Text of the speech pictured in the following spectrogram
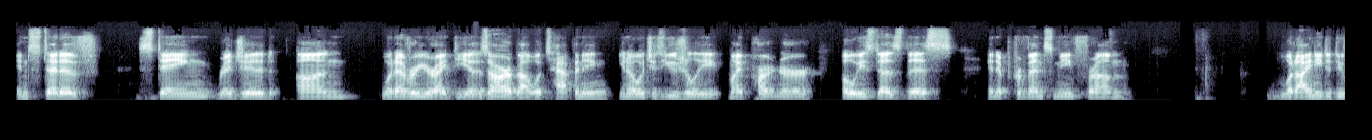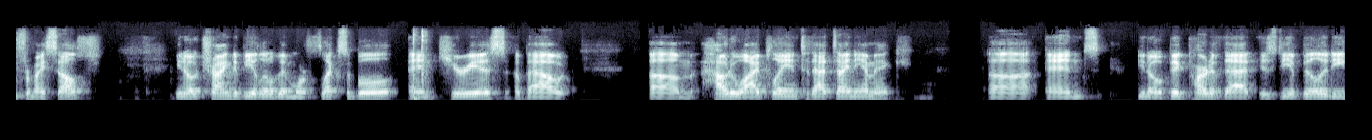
instead of staying rigid on whatever your ideas are about what's happening, you know, which is usually my partner always does this and it prevents me from what I need to do for myself. You know, trying to be a little bit more flexible and curious about um, how do I play into that dynamic? Uh, and you know, a big part of that is the ability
